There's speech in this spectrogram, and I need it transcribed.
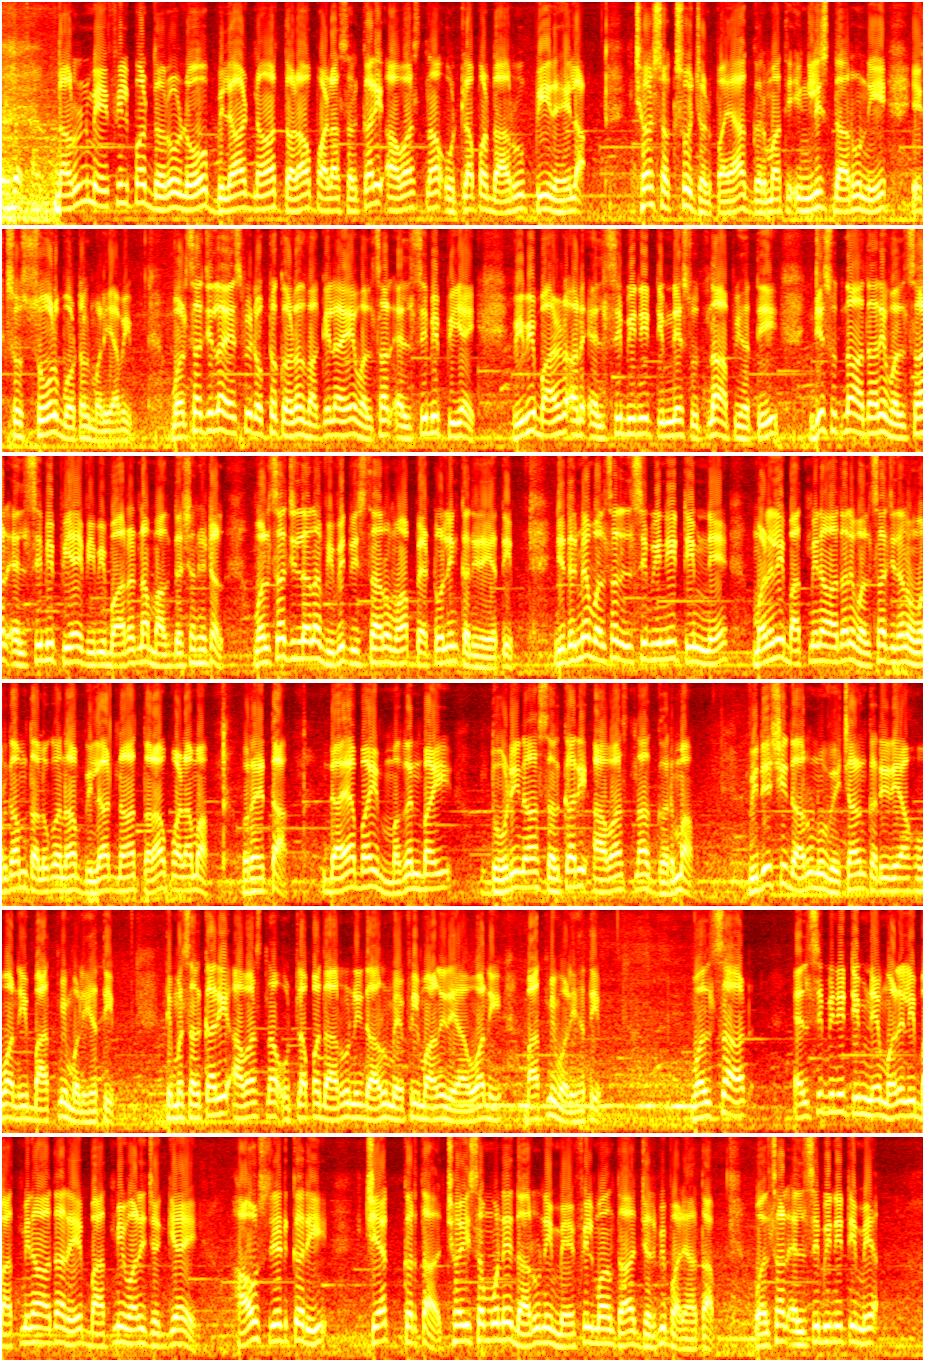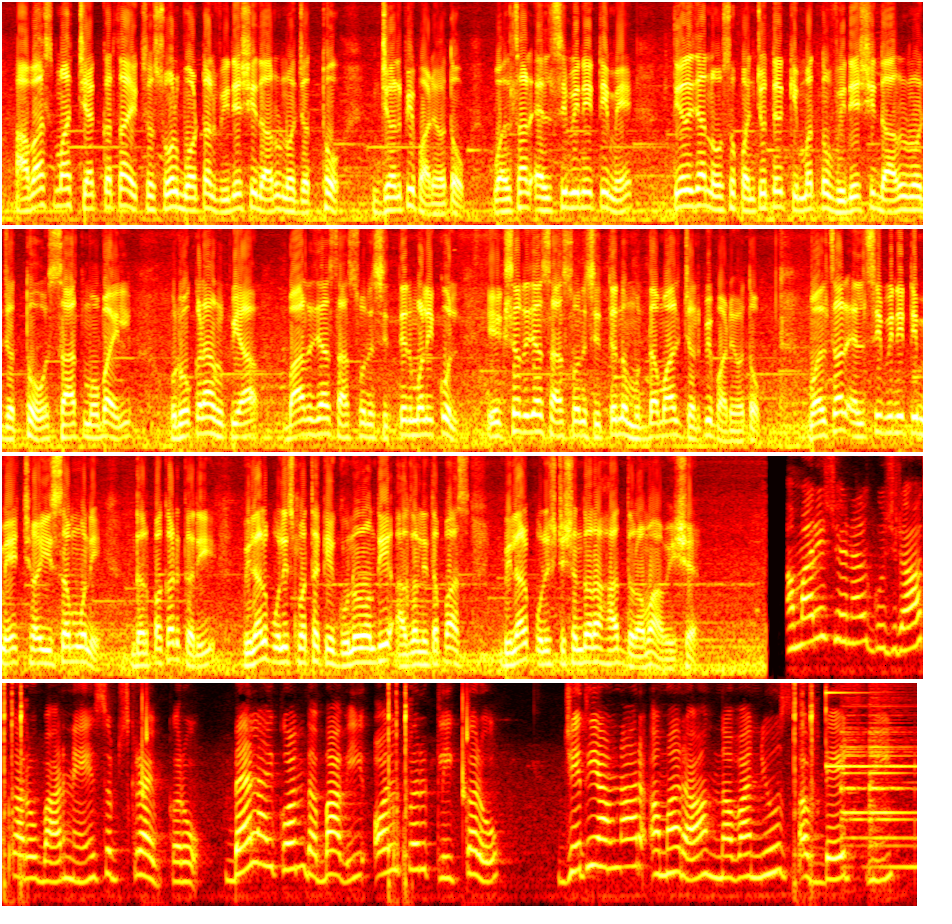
દારૂની મહેફિલ પર દરોડો બિલાડના તળાવપાડા સરકારી આવાસના ઓટલા પર દારૂ પી રહેલા છ શખ્સો ઝડપાયા. ઘરમાંથી ઇંગ્લિશ દારૂની એકસો સોળ બોટલ મળી આવી. વલસાડ જિલ્લા એસપી ડોક્ટર કરણલ વાઘેલાએ Valsad LCB PI VB Barad અને એલસીબીની ટીમને સૂચના આપી હતી, જે સૂચના આધારે વલસાડ એલસીબી પીઆઈ વીબી બારડના માર્ગદર્શન હેઠળ વલસાડ જિલ્લાના વિવિધ વિસ્તારોમાં પેટ્રોલિંગ કરી રહી હતી. જે દરમિયાન વલસાડ એલસીબીની ટીમને મળેલી બાતમીના આધારે વલસાડ જિલ્લાના ઉમરગામ તાલુકાના બિલાડના તળાવપાડામાં રહેતા ડાયાભાઈ મગનભાઈ ધોડીના સરકારી આવાસના ઘરમાં વિદેશી દારૂનું વેચાણ કરી રહ્યા હોવાની બાતમી મળી હતી. તેમજ સરકારી આવાસના ઓટલા પર દારૂની દારૂ મહેફિલ માણી રહ્યા હોવાની બાતમી મળી હતી. વલસાડ એલસીબીની ટીમને મળેલી બાતમીના આધારે બાતમીવાળી જગ્યાએ હાઉસ રેડ કરી ચેક કરતા છ ઇસમોને દારૂની મહેફિલ માનતા ઝડપી પાડ્યા હતા. વલસાડ એલસીબીની ટીમે આવાસમાં ચેક કરતા એકસો સોળ બોટલ વિદેશી દારૂનો જથ્થો ઝડપી પાડ્યો હતો. વલસાડ એલસીબીની ટીમે તેર હજાર નવસો પંચોતેર કિંમતનો વિદેશી દારૂનો જથ્થો, સાત મોબાઈલ, રોકડા રૂપિયા, બાર હજાર સાતસો ને સિત્તેર મળી કુલ એકસઠ હજાર સાતસો ને સિત્તેરનો મુદ્દામાલ ઝડપી પાડ્યો હતો. વલસાડ એલસીબીની ટીમે છ ઈસમોની ધરપકડ કરી ભિલાલ પોલીસ મથકે ગુનો નોંધી આગળની તપાસ ભિલાલ પોલીસ સ્ટેશન દ્વારા હાથ ધરવામાં આવી છે. અમારી ચેનલ ગુજરાત કારોબારને સબસ્ક્રાઇબ કરો. બેલ આઇકોન દબાવી ઓલ પર ક્લિક કરો. જેથી આવનાર અમારા નવા ન્યૂઝ અપડેટ્સની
